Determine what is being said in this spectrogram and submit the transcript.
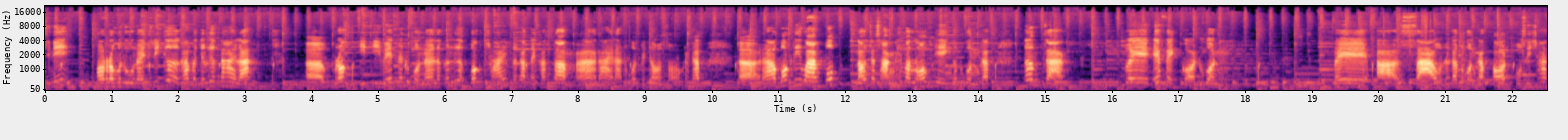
ทีนี้พอเรามาดูในทริกเกอร์ครับเราจะเลือกได้ละ บล็อกอินอีเวนต์นะทุกคนนะ แล้วก็เลือกบล็อกทรินะครับในคัสตอมอ่าได้ละทุกคนเป็นดอสองนะครับเอ่อถ้าเอาบล็อกนี้วางปุ๊บ เราจะสั่งให้มาร้องเพลงครับทุกคนครับ เริ่มจาก play effect ก่อนทุกคน play อ่า sound นะครับทุกคนครับ on position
